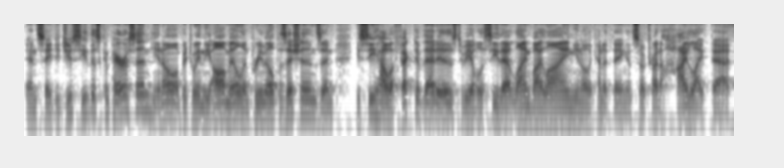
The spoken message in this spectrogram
and say, "Did you see this comparison? You know, between the all-mill and pre-mill positions, and you see how effective that is to be able to see that line by line, you know, the kind of thing." And so try to highlight that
